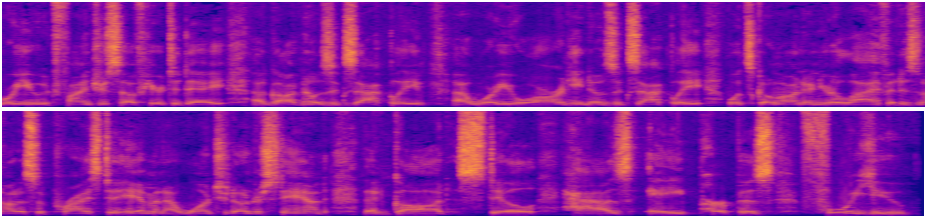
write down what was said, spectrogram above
where you would find yourself here today. Uh, God knows exactly uh, where you are and He knows exactly what's going on in your life. It is not a surprise to Him. And I want you to understand that God still has a purpose for you.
